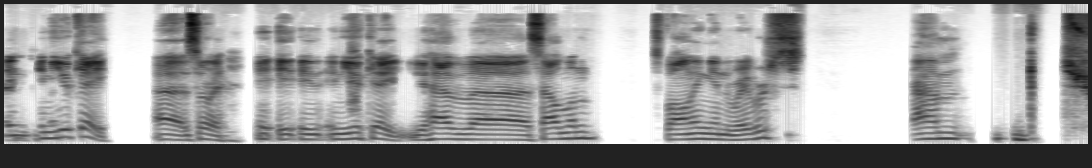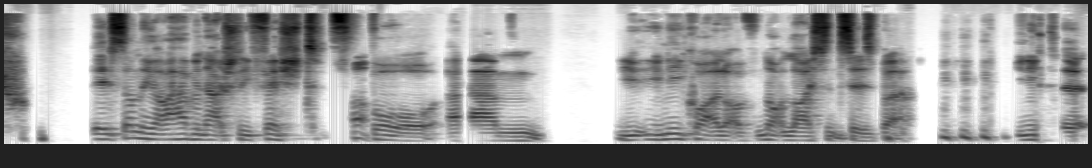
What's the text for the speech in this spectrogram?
in, in UK, uh, sorry, in, in, in UK, you have uh, salmon spawning in rivers. Um, it's something I haven't actually fished Oh. for. Um, you, you need quite a lot of not licenses, but you need to.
